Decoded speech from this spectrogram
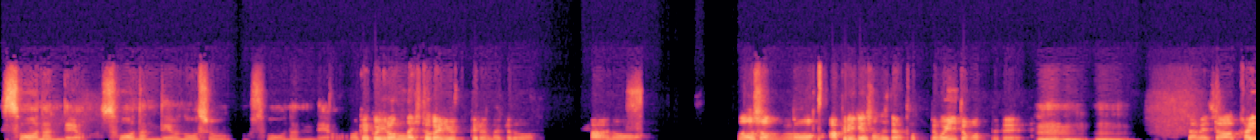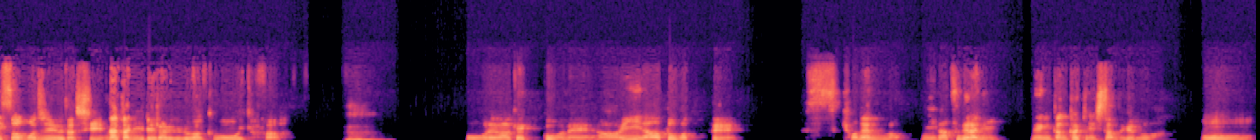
そうなんだよ。そうなんだよ、 Notion。そうなんだよ。結構いろんな人が言ってるんだけど、あの、Notion のアプリケーション自体はとってもいいと思ってて、うん、うん、めちゃめちゃ階層も自由だし、中に入れられる枠も多いから、うん。これは結構ね、ああ、いいなと思って、去年の2月ぐらいに年間課金したんだけど、おお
